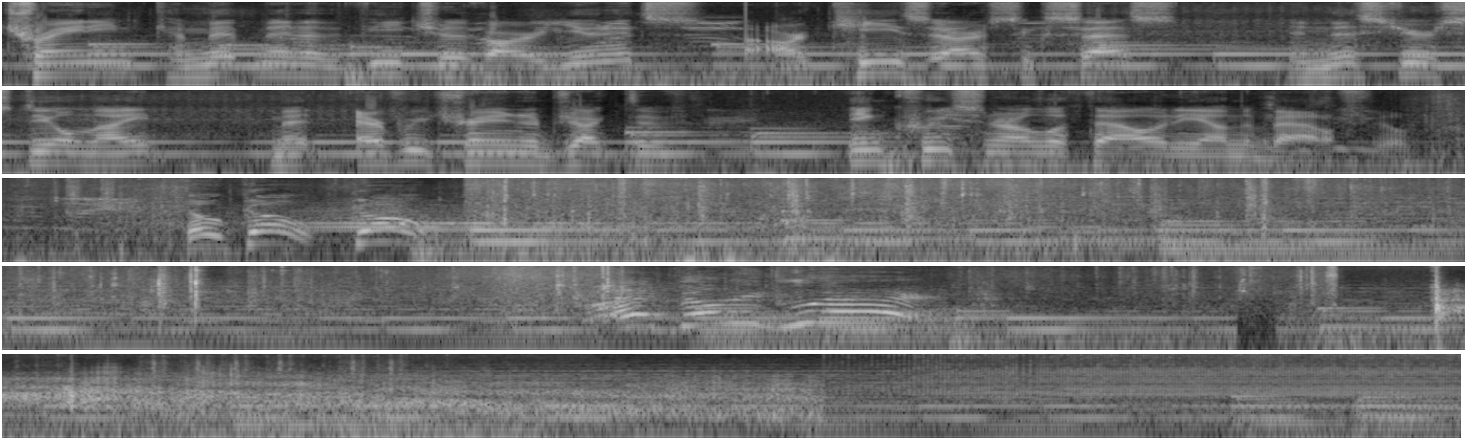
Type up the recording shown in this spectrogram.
Training, commitment of each of our units are keys to our success, and this year's Steel Knight met every training objective, increasing our lethality on the battlefield. Go, go, go! Hey, building clear! Waiting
